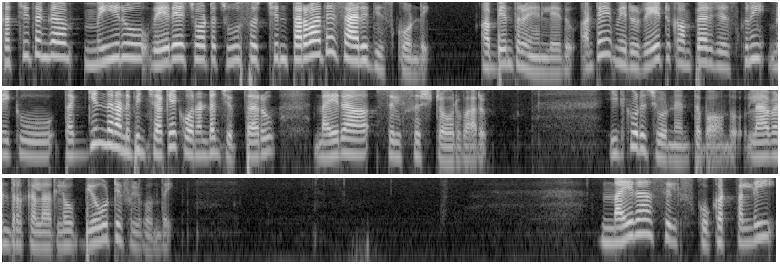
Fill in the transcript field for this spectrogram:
ఖచ్చితంగా మీరు వేరే చోట చూసి వచ్చిన తర్వాతే శారీ తీసుకోండి. అభ్యంతరం ఏం లేదు. అంటే మీరు రేటు కంపేర్ చేసుకుని మీకు తగ్గిందని అనిపించాకే కొనండి అని చెప్తారు నైరా సిల్క్స్ స్టోర్ వారు. ఇది కూడా చూడండి ఎంత బాగుందో. లావెండర్ కలర్లో బ్యూటిఫుల్గా ఉంది. Naira silks Kukatpally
